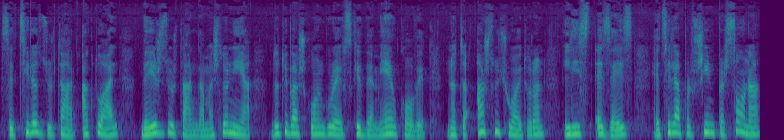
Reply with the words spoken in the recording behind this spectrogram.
se cilët zyrtarë aktualë dhe ish-zyrtarë nga Maqedonia do t'i bashkohen Gruevskit dhe Mijallkovit në të ashtuquajturën Listë e Zezë e cila përfshin persona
